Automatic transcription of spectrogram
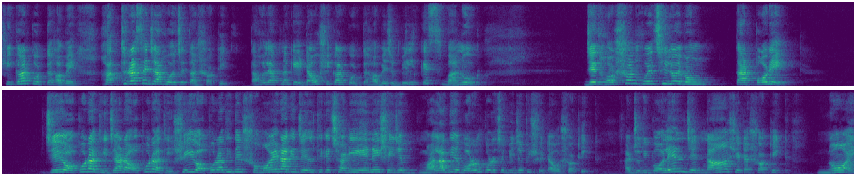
স্বীকার করতে হবে হাথরাসে যা হয়েছে তা সঠিক। তাহলে আপনাকে এটাও স্বীকার করতে হবে যে বিলকেস বানুর যে ধর্ষণ হয়েছিল এবং তারপরে যে অপরাধী, যারা অপরাধী, সেই অপরাধীদের সময়ের আগে জেল থেকে ছাড়িয়ে এনে সেই যে মালা দিয়ে বরণ করেছে বিজেপি, সেটাও সঠিক। আর যদি বলেন যে না, সেটা সঠিক নয়,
